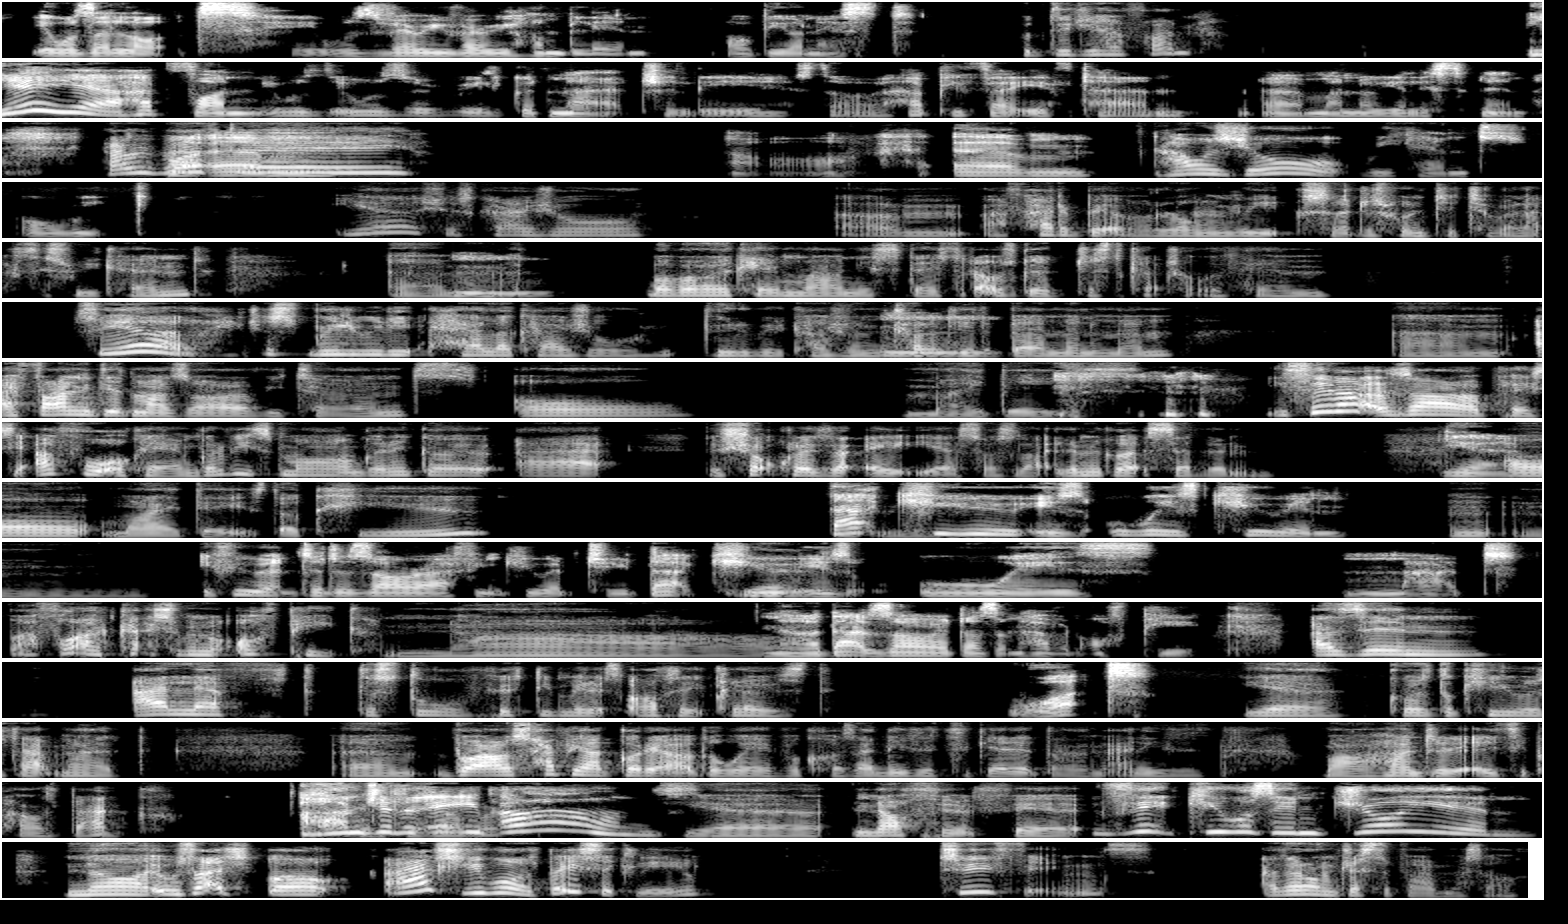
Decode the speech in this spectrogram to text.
it was a lot. It was very, very humbling, I'll be honest. But did you have fun? Yeah, yeah, I had fun. It was it was a really good night actually. So happy 30th Tan. Um, I know you're listening. Happy but, birthday. Um, oh, um, how was your weekend or week? Yeah, it's just casual. Um, I've had a bit of a long week, so I just wanted to relax this weekend. Um, mm. my brother came around yesterday, so that was good just to catch up with him. So yeah, just really, really hella casual, really, really casual. I'm mm. trying to do the mm. bare minimum. Um, I finally did my Zara returns. Oh my days! you see that Zara place? I thought, okay, I'm gonna be smart. I'm gonna go at the shop closed at eight. Yes, yeah, so I was like, let me go at seven. Yeah. Oh my days! The queue that mm-hmm. queue is always queuing. Mm-mm. If you went to the Zara, I think you went to that queue yeah. is always mad. But I thought I'd catch them in an off peak. No. No, that Zara doesn't have an off peak. As in, I left the store 15 minutes after it closed. What? Yeah, because the queue was that mad. Um, but I was happy I got it out of the way because I needed to get it done. I needed my 180 pounds back. 180 pounds. Yeah, nothing fit. Vic, you was enjoying. No, it was actually well, I actually was basically two things. I don't know I'm justifying myself.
